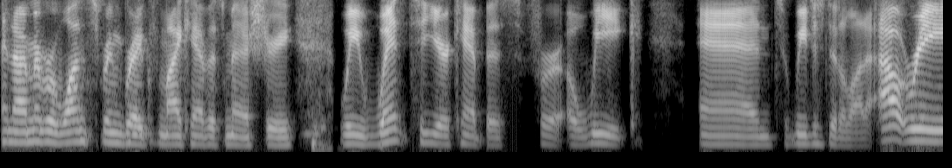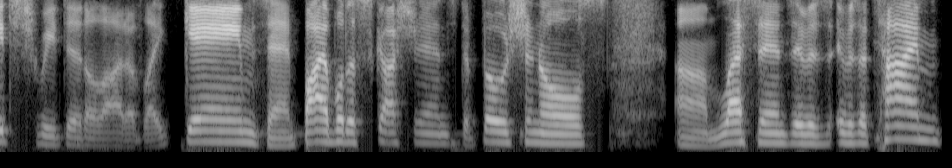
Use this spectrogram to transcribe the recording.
And I remember one spring break with my campus ministry, we went to your campus for a week and we just did a lot of outreach. We did a lot of like games and Bible discussions, devotionals, um, lessons. It was it was a time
